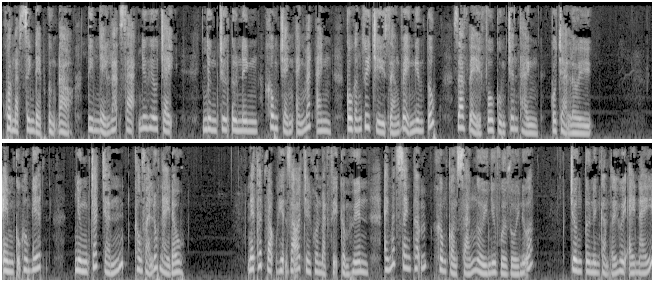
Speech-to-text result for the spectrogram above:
Khuôn mặt xinh đẹp ửng đỏ, tim nhảy loạn xạ như hiêu chạy. Nhưng Trương Tư Ninh không tránh ánh mắt anh, cố gắng duy trì dáng vẻ nghiêm túc, ra vẻ vô cùng chân thành. Cô trả lời Em cũng không biết, nhưng chắc chắn không phải lúc này đâu. Nét thất vọng hiện rõ trên khuôn mặt vị cẩm huyên, ánh mắt xanh thẫm, không còn sáng ngời như vừa rồi nữa. Trương Tư Ninh cảm thấy hơi áy náy,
